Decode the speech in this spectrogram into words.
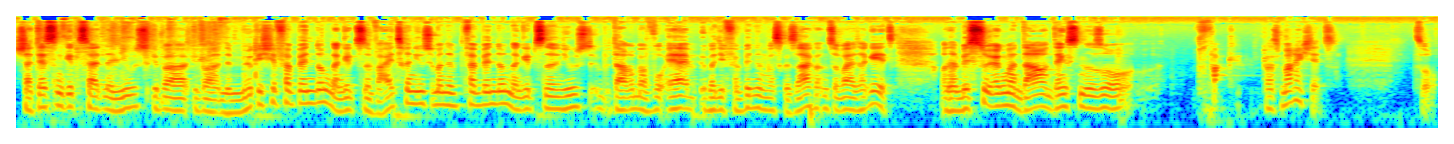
Stattdessen gibt's halt eine News über, über eine mögliche Verbindung, dann gibt's eine weitere News über eine Verbindung, dann gibt's eine News darüber, wo er über die Verbindung was gesagt hat und so weiter geht's. Und dann bist du irgendwann da und denkst nur so, fuck, was mache ich jetzt? So.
